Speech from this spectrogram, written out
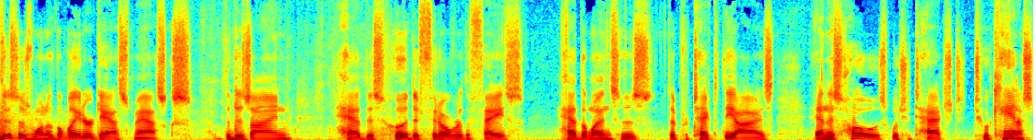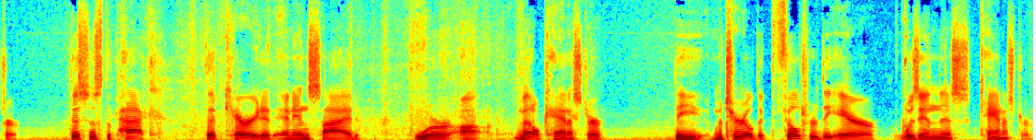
This is one of the later gas masks. The design had this hood that fit over the face, had the lenses that protected the eyes, and this hose which attached to a canister. This is the pack that carried it, and inside were a metal canister. The material that filtered the air was in this canister.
